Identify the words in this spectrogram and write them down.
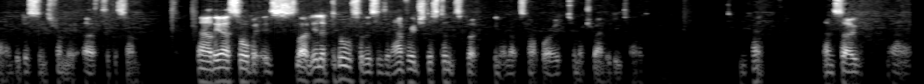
uh, the distance from the Earth to the Sun. Now the Earth's orbit is slightly elliptical, so this is an average distance, but you know, let's not worry too much about the details. Okay, and so uh,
